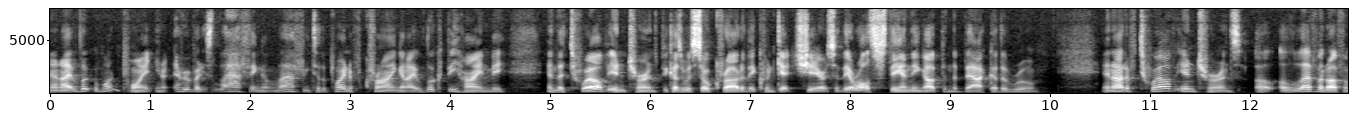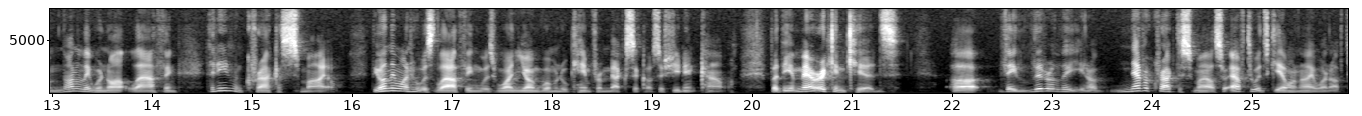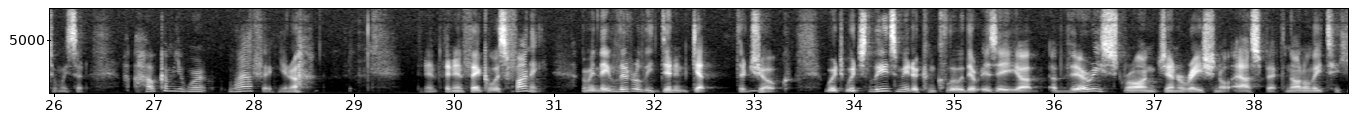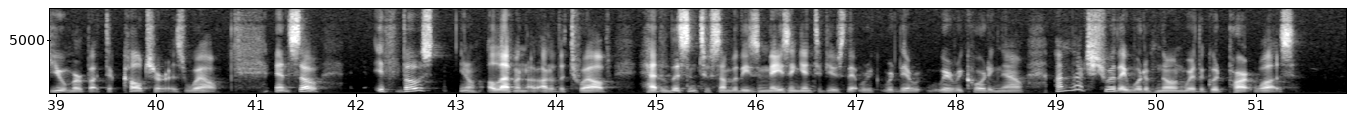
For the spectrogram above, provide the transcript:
And I look at one point, you know, everybody's laughing and laughing to the point of crying. And I look behind me, and the 12 interns, because it was so crowded, they couldn't get chairs. So they were all standing up in the back of the room. And out of 12 interns, uh, 11 of them not only were not laughing, they didn't even crack a smile. The only one who was laughing was one young woman who came from Mexico, so she didn't count. But the American kids, uh, they literally, you know, never cracked a smile. So afterwards, Gail and I went up to them. We said, "How come you weren't laughing?" You know, they didn't, they didn't think it was funny. I mean, they literally didn't get the joke, which, which leads me to conclude there is a, uh, a very strong generational aspect, not only to humor, but to culture as well. And so, if those you know 11 out of the 12 had listened to some of these amazing interviews that we're, we're, we're recording now, I'm not sure they would have known where the good part was.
